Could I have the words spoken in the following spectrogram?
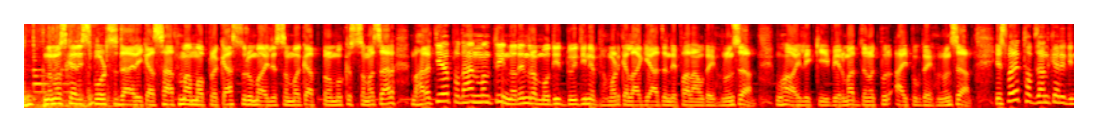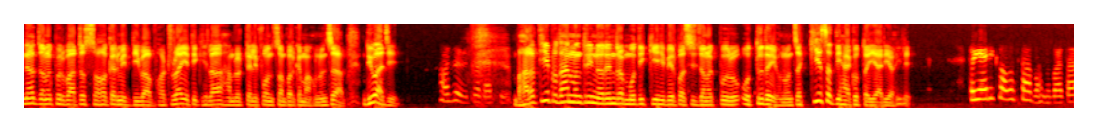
नमस्कार स्पोर्ट्स डायरीका साथमा म प्रकाश सुरुमा अहिलेसम्मका प्रमुख समाचार। भारतीय प्रधानमन्त्री नरेन्द्र मोदी दुई दिने भ्रमणका लागि आज नेपाल आउँदै हुनुहुन्छ। उहाँ अहिले केही बेरमा जनकपुर आइपुग्दै हुनुहुन्छ। यसबारे थप जानकारी दिन जनकपुरबाट सहकर्मी दिवा भट्टरा यतिखेर हाम्रो टेलिफोन सम्पर्कमा हुनुहुन्छ। दिवाजी। भारतीय प्रधानमन्त्री नरेन्द्र मोदी केही बेरपछि जनकपुर उत्रिँदै हुनुहुन्छ। के छ त्यहाँको तयारी अहिले? तयारीको अवस्था भन्नुपर्दा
